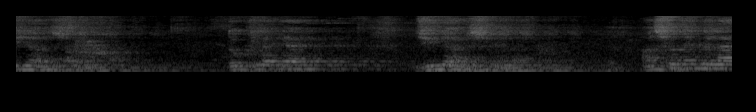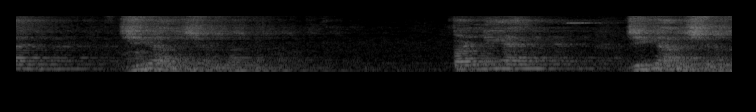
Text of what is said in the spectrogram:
جی آسول دکھ لگا ہے جی آسول آنسو نکلا ہے جی آسول پڑھنی ہے جی آسول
